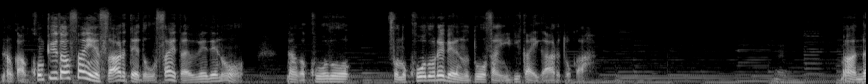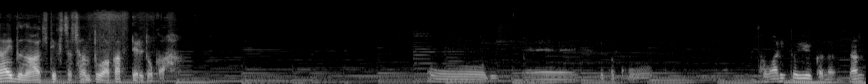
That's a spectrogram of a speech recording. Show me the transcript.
なんかコンピューターサイエンスある程度抑えた上での、なんかコード、そのコードレベルの動作に理解があるとか、まあ内部のアーキテクチャちゃんと分かってるとか。そうですね。やっぱこう、触りというかな、なん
